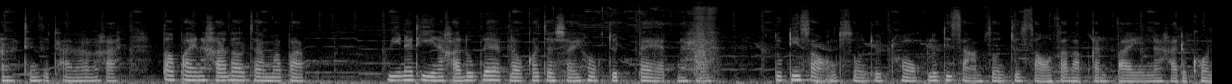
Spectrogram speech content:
อะถึงสุดท้ายแล้วนะคะ ต่อไปนะคะเราจะมาปรับวินาทีนะคะ รูปแรกเราก็จะใช้ 6.8 นะคะ รูปที่ 2 0.6 รูปที่ 3 0.2 สลับกันไปนะคะ ทุกคน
